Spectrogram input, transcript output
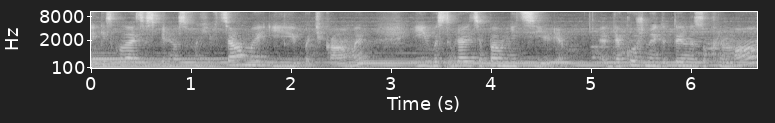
який складається спільно з фахівцями і батьками, і виставляються певні цілі для кожної дитини, зокрема,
